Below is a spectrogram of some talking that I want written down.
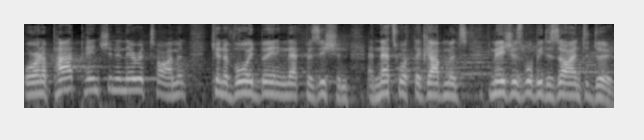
or on a part pension in their retirement can avoid being in that position, and that's what the government's measures will be designed to do.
